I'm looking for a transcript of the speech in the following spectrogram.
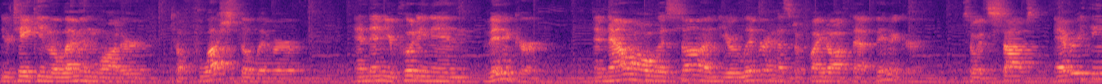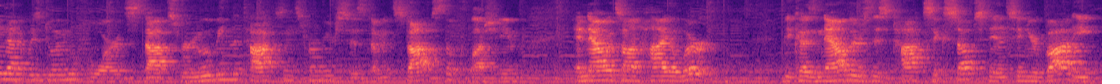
You're taking the lemon water to flush the liver, and then you're putting in vinegar. And now all of a sudden, your liver has to fight off that vinegar. So it stops everything that it was doing before. It stops removing the toxins from your system. It stops the flushing. And now it's on high alert. Because now there's this toxic substance in your body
